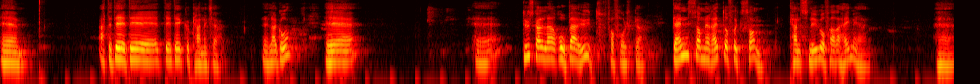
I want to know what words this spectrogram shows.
Eh, at det, det, det, det, kan jeg ikke eh, la gå. Eh, du skal la rope ut for folket den som er redd og fryktsom, kan snu og fare hjem igjen. Eh,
